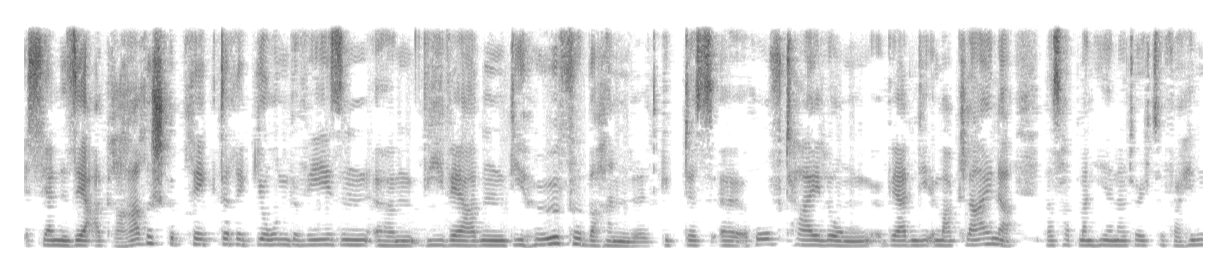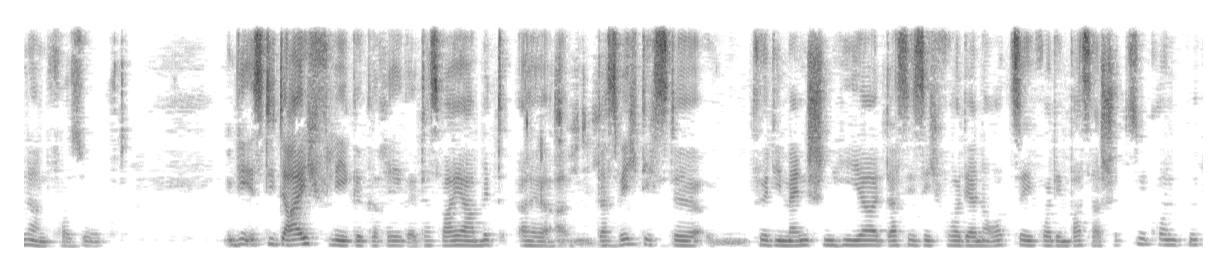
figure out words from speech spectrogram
ist ja eine sehr agrarisch geprägte Region gewesen. Ähm, wie werden die Höfe behandelt? Gibt es äh, Hofteilungen? Werden die immer kleiner? Das hat man hier natürlich zu verhindern versucht. Wie ist die Deichpflege geregelt? Das war ja mit äh, wichtig, das ja. Wichtigste für die Menschen hier, dass sie sich vor der Nordsee, vor dem Wasser schützen konnten.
